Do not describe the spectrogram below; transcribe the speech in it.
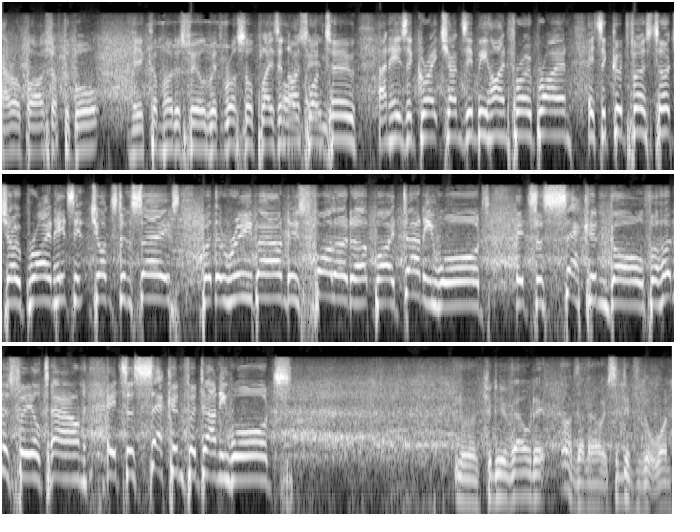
Carroll Barsh off the ball. Here come Huddersfield with Russell, plays a nice one too. And here's a great chance in behind for O'Brien. It's a good first touch. O'Brien hits it, Johnston saves, but the rebound is followed up by Danny Ward. It's a second goal for Huddersfield Town. It's a second for Danny Ward. could he have held it? I don't know. It's a difficult one.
